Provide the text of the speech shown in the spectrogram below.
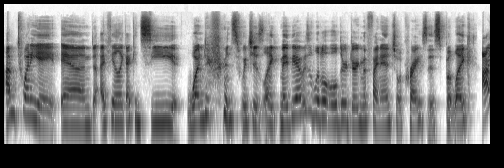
I'm 28 and I feel like I can see one difference which is like maybe I was a little older during the financial crisis, but like I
